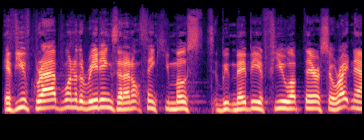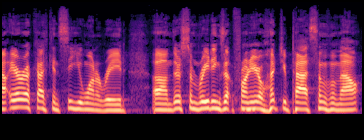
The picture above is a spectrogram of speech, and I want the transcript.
If you've grabbed one of the readings that I don't think you most, maybe a few up there. So right now, Eric, I can see you want to read. Um, there's some readings up front here. Why don't you pass some of them out?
